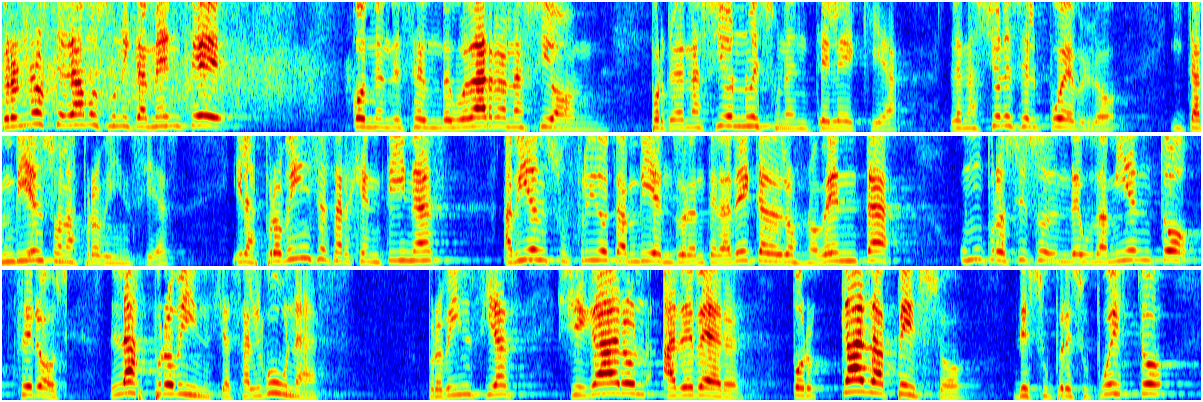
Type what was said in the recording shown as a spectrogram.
Pero no nos quedamos únicamente con desendeudar la nación, porque la nación no es una entelequia, la nación es el pueblo y también son las provincias. Y las provincias argentinas habían sufrido también durante la década de los 90 un proceso de endeudamiento feroz. Las provincias, algunas provincias, llegaron a deber por cada peso de su presupuesto,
